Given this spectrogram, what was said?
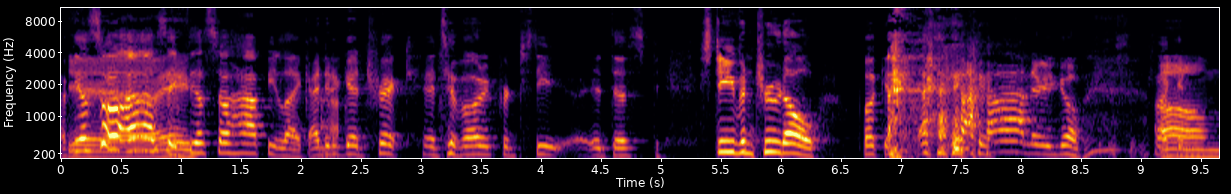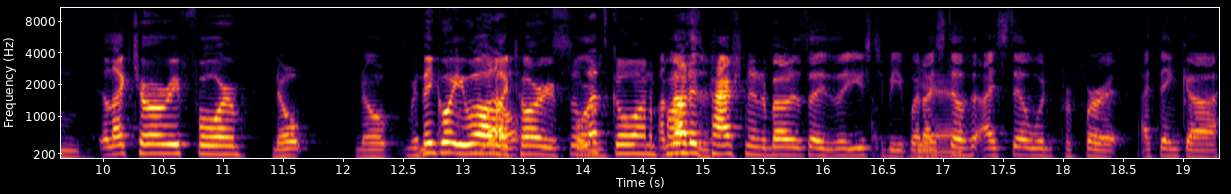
I feel so Yeah, I honestly hey. feel so happy. Like I didn't get tricked into voting for Steve, into St- Stephen Trudeau. Fucking, there you go. fucking Um, electoral reform. Nope. Nope. We think what you will. Well, electoral reform. so let's go on a I'm not as passionate about it as I used to be, but I still, I still would prefer it. I think, uh,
